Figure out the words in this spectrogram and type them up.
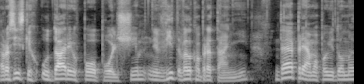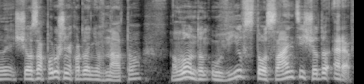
російських ударів по Польщі від Великобританії, де прямо повідомили, що за порушення кордонів НАТО Лондон увів 100 санкцій щодо РФ.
